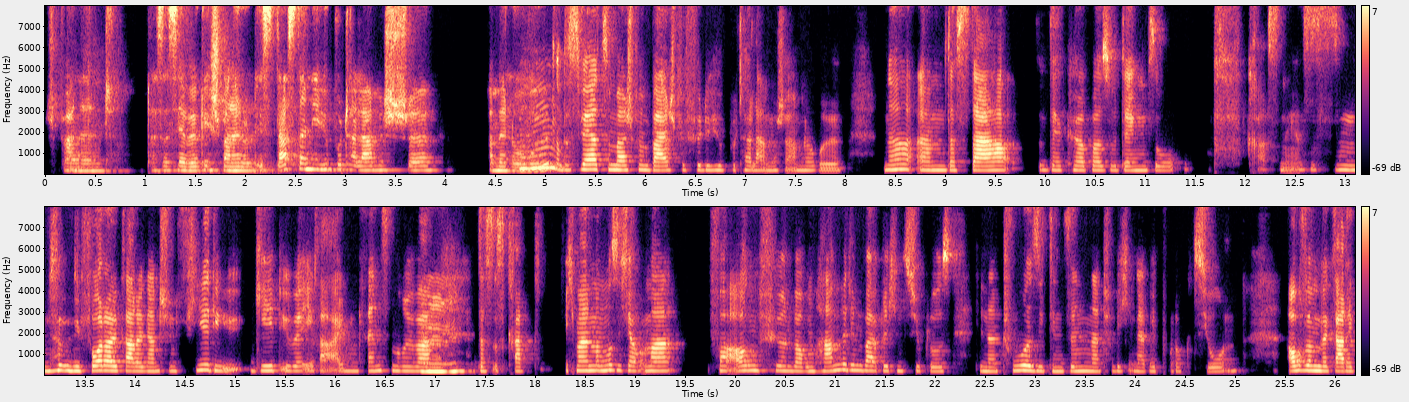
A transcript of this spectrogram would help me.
Spannend. Das ist ja wirklich spannend. Und ist das dann die hypothalamische Amenorrhoe? Mhm, das wäre zum Beispiel ein Beispiel für die hypothalamische Amenorrhoe, ne? Ähm, dass da der Körper so denkt, so pff, krass, nee, es ist, die fordert gerade ganz schön viel, die geht über ihre eigenen Grenzen rüber. Mhm. Das ist gerade, ich meine, man muss sich auch immer vor Augen führen, warum haben wir den weiblichen Zyklus? Die Natur sieht den Sinn natürlich in der Reproduktion. Auch wenn wir gerade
